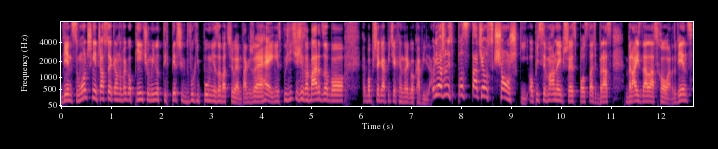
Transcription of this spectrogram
więc łącznie czasu ekranowego 5 minut tych pierwszych dwóch i pół nie zobaczyłem, także hej, nie spóźnijcie się za bardzo, bo, bo przegapicie Henry'ego Cavilla. Ponieważ on jest postacią z książki, opisywanej przez postać Bras, Bryce Dallas Howard, więc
